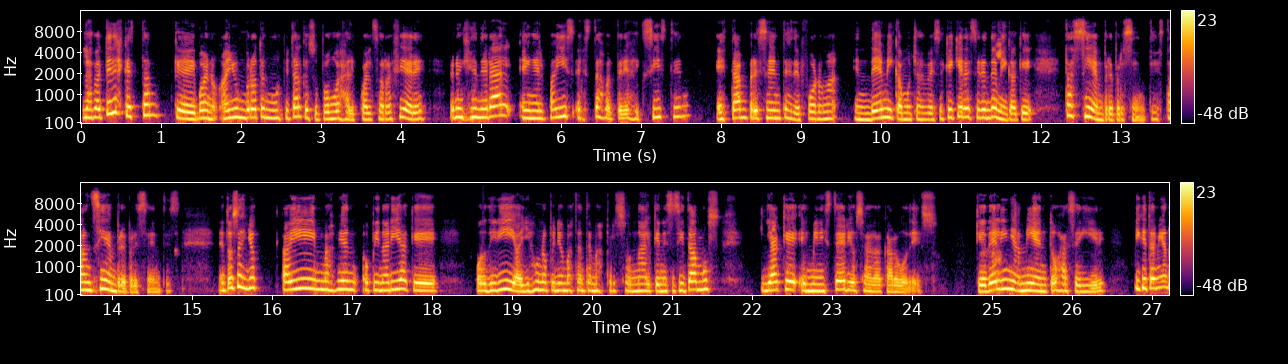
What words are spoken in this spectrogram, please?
Las bacterias que están, que bueno, hay un brote en un hospital que supongo es al cual se refiere, pero en general en el país estas bacterias existen, están presentes de forma endémica muchas veces. ¿Qué quiere decir endémica? Que está siempre presente, están siempre presentes. Entonces yo ahí más bien opinaría que, o diría, y es una opinión bastante más personal, que necesitamos ya que el ministerio se haga cargo de eso, que dé lineamientos a seguir y que también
